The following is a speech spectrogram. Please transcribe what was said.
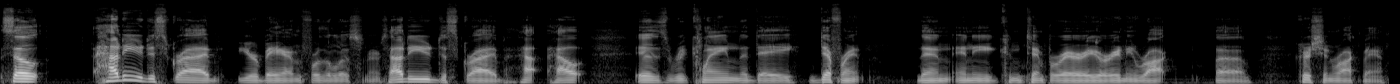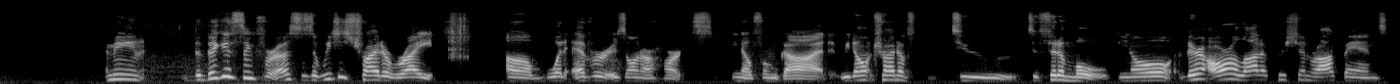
so how do you describe your band for the listeners? How do you describe how how is Reclaim the Day different than any contemporary or any rock uh, Christian rock band? I mean, the biggest thing for us is that we just try to write um, whatever is on our hearts, you know, from God. We don't try to to to fit a mold. You know, there are a lot of Christian rock bands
